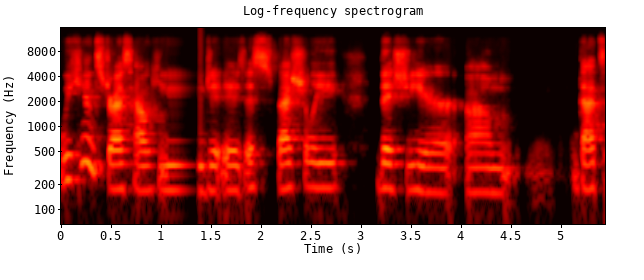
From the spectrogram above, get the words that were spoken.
We can't stress how huge it is, especially this year. Um, that's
